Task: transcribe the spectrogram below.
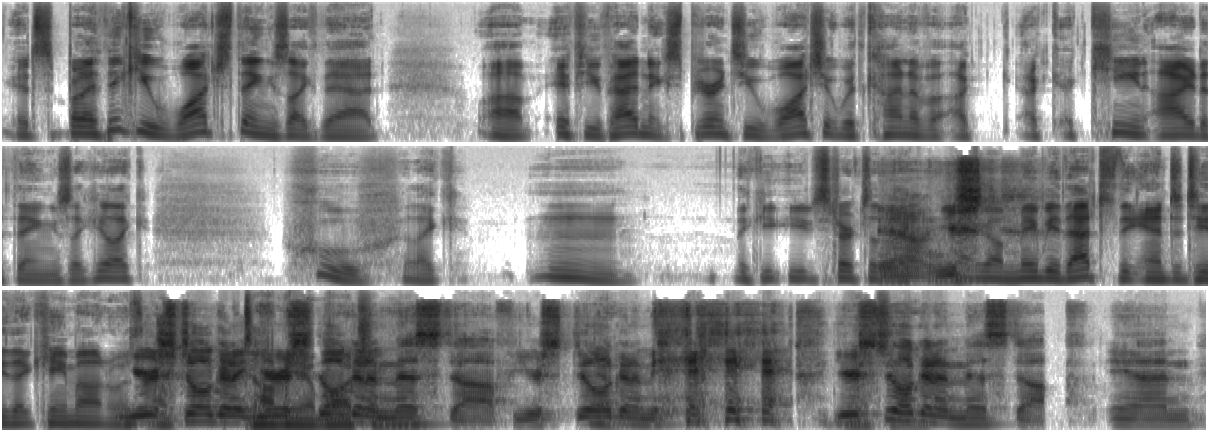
it's, but I think you watch things like that. Uh, if you've had an experience, you watch it with kind of a, a, a keen eye to things. Like you're like, whew, like, hmm. Like you, you start to Yeah, like, you're God, maybe that's the entity that came out and was You're still gonna you're still gonna miss stuff. You're still Yeah. gonna be you're still gonna miss stuff. And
